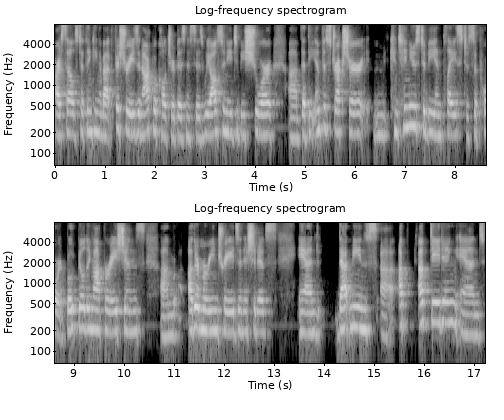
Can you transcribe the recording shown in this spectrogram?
ourselves to thinking about fisheries and aquaculture businesses, we also need to be sure uh, that the infrastructure continues to be in place to support boat building operations, um, other marine trades initiatives, and that means uh, up, updating and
